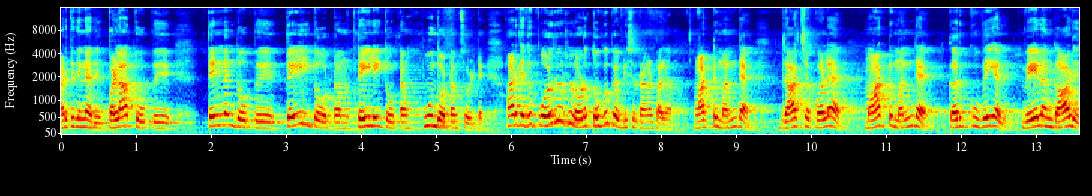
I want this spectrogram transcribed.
அடுத்தது என்னது? பலாத்தோப்பு தென்னந்தோப்பு தேயில் தோட்டம் தேயிலை தோட்டம் பூந்தோட்டம் சொல்லிட்டு. அடுத்தது பொருள்களோட தொகுப்பு எப்படி சொல்கிறாங்கன்னு பாருங்கள் ஆட்டு மந்தை திராட்சை கொலை மாட்டு மந்தை கற்குவையல் வேலங்காடு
